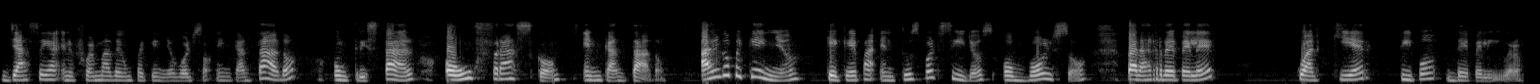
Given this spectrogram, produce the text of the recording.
ya sea en forma de un pequeño bolso encantado, un cristal o un frasco encantado. Algo pequeño que quepa en tus bolsillos o bolso para repeler cualquier tipo de peligro.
